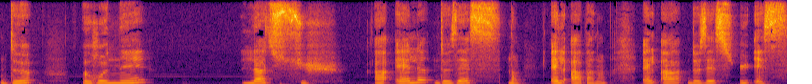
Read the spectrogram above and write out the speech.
de René là-dessus. A-L-2-S. Non, L-A, pardon. L-A-2-S-U-S.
